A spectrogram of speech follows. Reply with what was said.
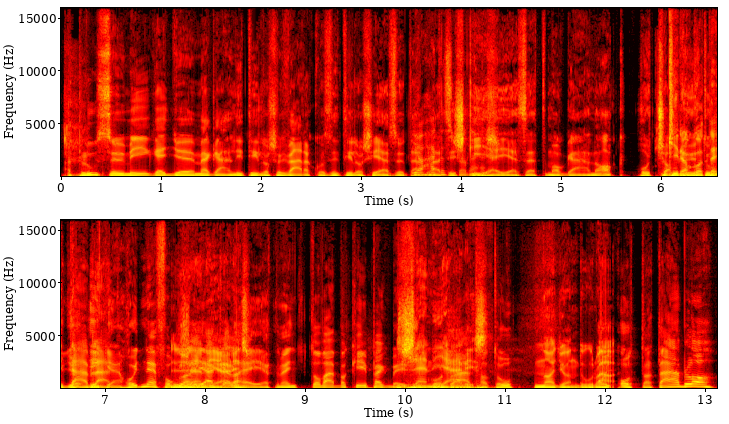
Hát plusz ő még egy megállni tilos, vagy várakozni tilos jelzőtáblát Ja, hát is csodás. kihelyezett magának, hogy csak Kirakott ő egy tudja, táblát? Igen, hogy ne foglalják el a Zseniális. helyet. Menj tovább a képekbe, és akkor Zseniális. látható. Nagyon durva. Hogy ott a tábla,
